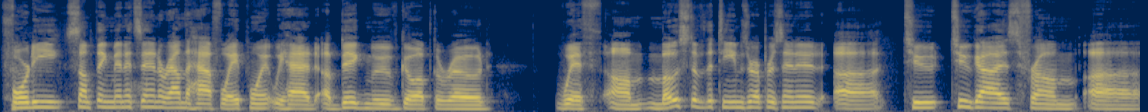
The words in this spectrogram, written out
Forty something minutes in, around the halfway point, we had a big move go up the road with um, most of the teams represented. Uh, two two guys from uh,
